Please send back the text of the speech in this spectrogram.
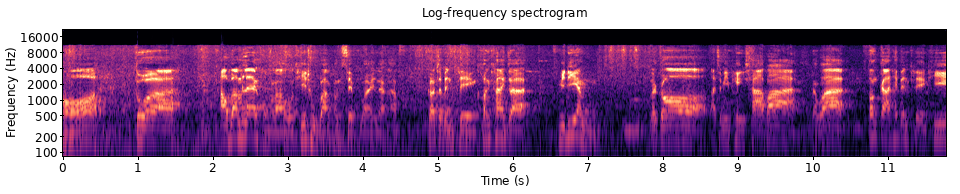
อ๋อ ตัวอัลบั้มแรกของเราที่ถูกวางคอนเซปต์ไว้นะครับ ก็จะเป็นเพลงค่อนข้างจะมีเดียม แล้วก็อาจจะมีเพลงช้าบ้าง แต่ว่าต้องการให้เป็นเพลงที่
